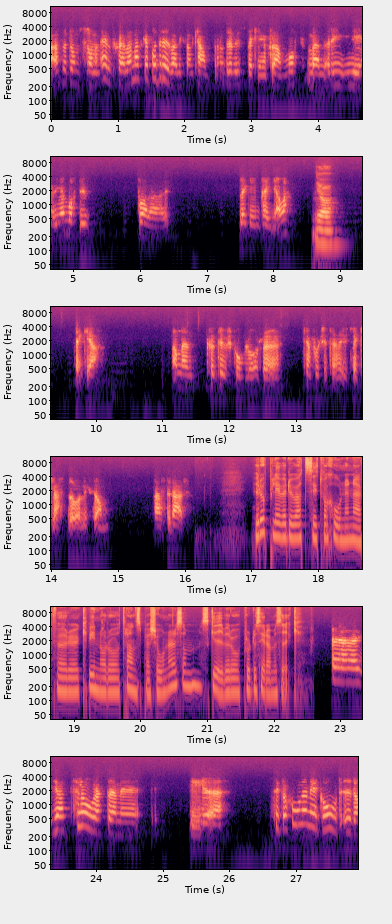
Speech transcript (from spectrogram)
Alltså de som eldsjälarna ska få driva liksom kampen och driva utvecklingen framåt. Men regeringen måste ju bara lägga in pengarna. Ja. Tänker jag. Ja men kulturskolor, eh, kan fortsätta utvecklas och liksom allt det där. Hur upplever du att situationen är för kvinnor och transpersoner som skriver och producerar musik? Eh, jag tror att den är, är, Situationen är god i de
